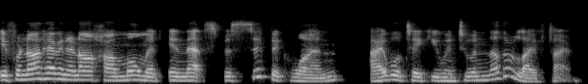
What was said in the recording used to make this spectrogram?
if we're not having an aha moment in that specific one, I will take you into another lifetime.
